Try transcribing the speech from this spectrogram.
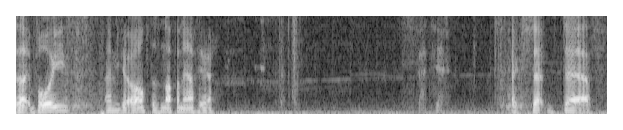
Hear that, boys and girl? There's nothing out here. That's it. Except death.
